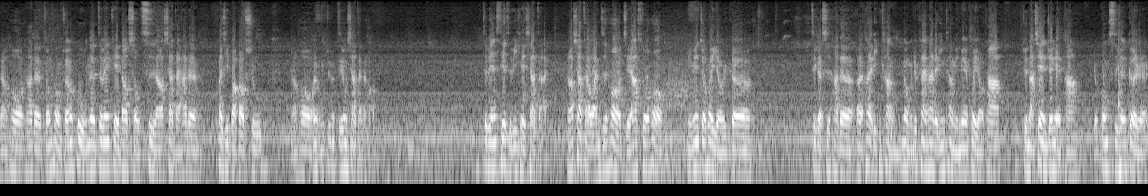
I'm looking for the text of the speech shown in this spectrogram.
然后他的总统专户，那这边可以到首次，然后下载他的会计报告书，然后哎，我们就直接用下载的好了。这边 CSV 可以下载，然后下载完之后解压缩后，里面就会有一个，这个是他的呃他的 income，那我们就看他的 income 里面会有他就哪些人捐给他，有公司跟个人，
